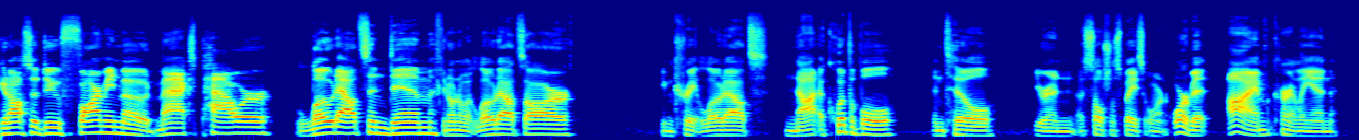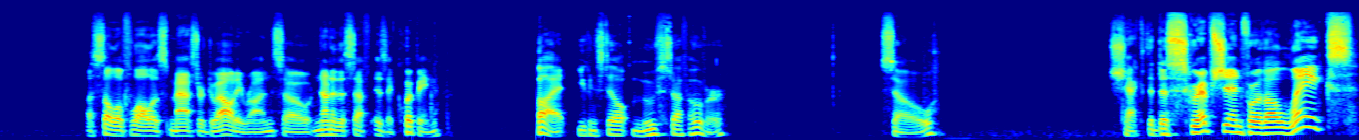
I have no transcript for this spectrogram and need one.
You can also do farming mode, max power, loadouts in DIM. If you don't know what loadouts are, you can create loadouts not equipable until you're in a social space or an orbit. I'm currently in a solo flawless master duality run, so none of this stuff is equipping, but you can still move stuff over. So check the description for the links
